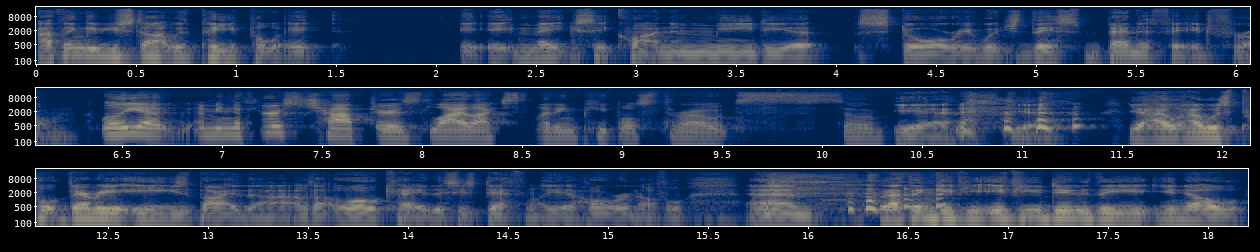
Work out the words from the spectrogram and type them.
I think if you start with people, it, it makes it quite an immediate story, which this benefited from. Well, yeah, I mean, the first chapter is Lilac slitting people's throats. So yeah, yeah, yeah. I, I, was put very at ease by that. I was like, oh, okay, this is definitely a horror novel. Um, but I think if you if you do the you know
